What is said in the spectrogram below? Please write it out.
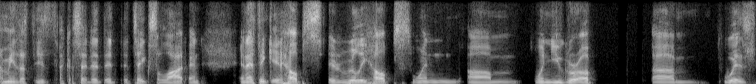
I mean, that's like I said, it, it, it, takes a lot, and and I think it helps. It really helps when um when you grow up um with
